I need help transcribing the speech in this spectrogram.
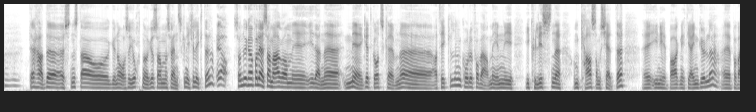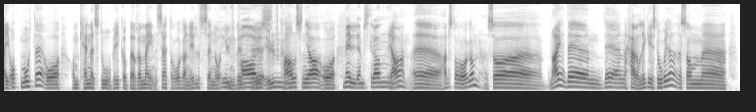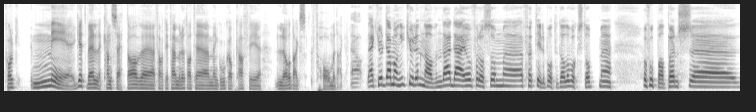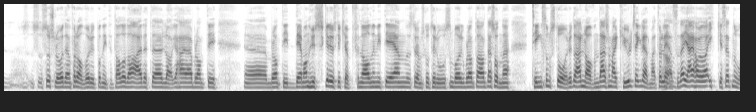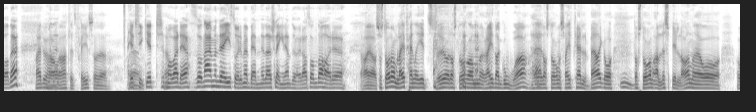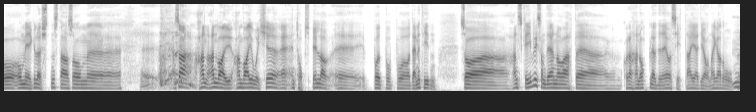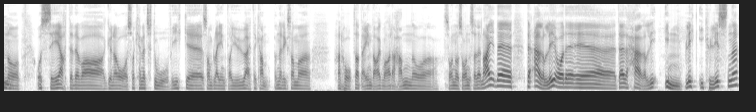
der hadde Østenstad og Gunnar også gjort noe som svenskene ikke likte. Ja. Som du kan få lese mer om i, i denne meget godt skrevne eh, artikkelen, hvor du får være med inn i, i kulissene om hva som skjedde eh, inn i bak 91-gullet, eh, på vei opp mot det, og om Kenneth Storvik og Børre Meinseth og Roger Nilsen og Ulf Yngve Karlsen. Ulf Karlsen, ja. og Mellemstrand. ja, eh, han står det òg om. Så nei, det, det er en herlig historie som eh, folk meget vel kan sette av eh, 45 minutter til med en god kopp kaffe lørdags formiddag. Ja, det er kult. Det er mange kule navn der. Det er jo for oss som eh, er født tidlig på 80-tallet og vokste opp med og fotballpunch, eh, så, slår jo den for alvor ut på 90-tallet. Og da er dette laget her er blant de eh, blant de, det man husker. Jeg husker cupfinalen i 91, Strømsgodset til Rosenborg annet. Det er sånne ting som står ut. Det er navn der som er kult, så jeg gleder meg til å lese det. Jeg har jo da ikke sett noe av det. Nei, du har jo hatt litt fri, så det Helt sikkert. Må være det. Så, nei, men det er historien med Benny der slenger igjen døra og sånn. Da har du Ja, ja. Så står det om Leif Henry Idsø, og det står om Reidar Goa, ja. det står om Svein Fjellberg, og det står om alle spillerne, og, og og Egil Østenstad som eh, eh, Altså, han, han, var jo, han var jo ikke en toppspiller eh, på, på, på denne tiden. Så uh, han skriver liksom det når at uh, Hvordan han opplevde det å sitte i et hjørne i garderoben og, og se at det var Gunnar Aase og Kenneth Storvik eh, som ble intervjua etter kampene. liksom, Uh, han håpet at en dag var det han, og sånn og sånn. Så det, nei, det, det er ærlig, og det er, det er et herlig innblikk i kulissene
